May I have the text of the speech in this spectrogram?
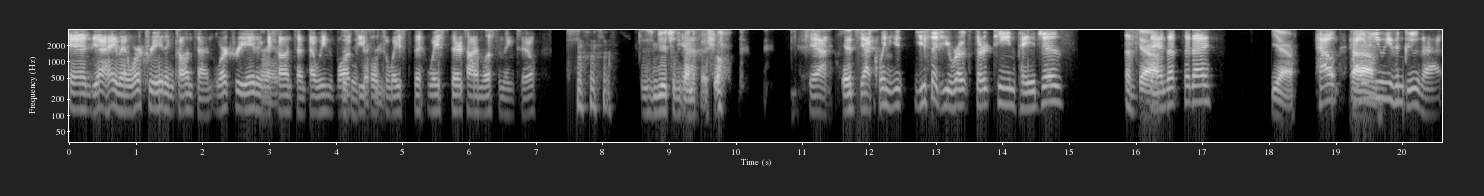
And yeah, hey man, we're creating content. We're creating the content that we want people different. to waste the, waste their time listening to. This is mutually Yeah. beneficial. Yeah. It's Yeah, Quinn, you you said you wrote 13 pages of Yeah. stand up today? yeah. How how Um, do you even do that?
